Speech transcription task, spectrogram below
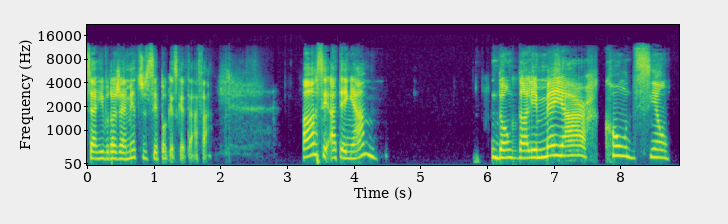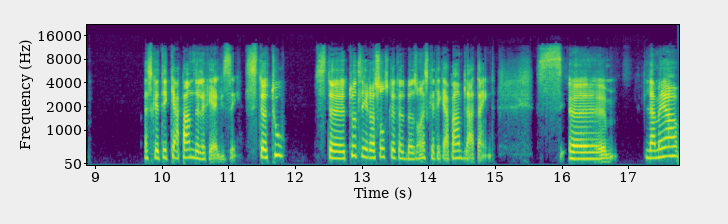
tu n'arriveras jamais, tu ne sais pas qu'est-ce que tu as à faire. A, c'est atteignable. Donc, dans les meilleures conditions, est-ce que tu es capable de le réaliser? Si tu as tout, si tu as toutes les ressources que tu as besoin, est-ce que tu es capable de l'atteindre? Euh, la meilleure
